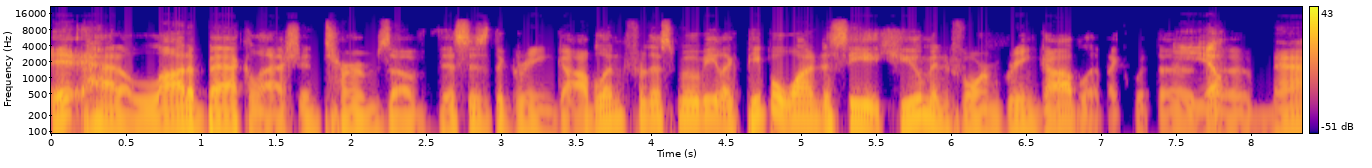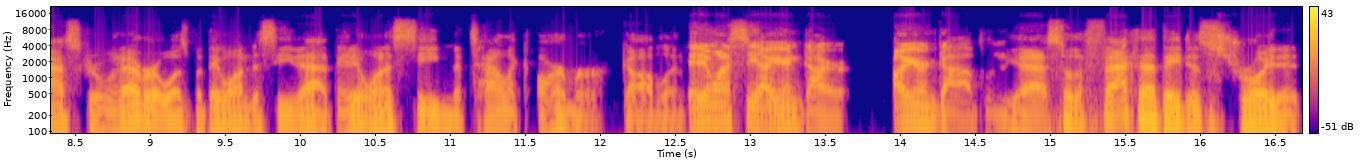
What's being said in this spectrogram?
it had a lot of backlash in terms of this is the Green Goblin for this movie. Like people wanted to see human form Green Goblin, like with the, yep. the, mask or whatever it was, but they wanted to see that. They didn't want to see metallic armor Goblin. They didn't want to see Iron Gar- Iron Goblin. Yeah. So the fact that they destroyed it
